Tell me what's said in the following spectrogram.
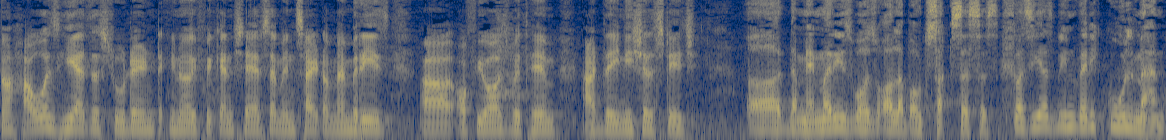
how was he as a student? You know, if you can share some insight or memories uh, of yours with him at the initial stage. Uh, the memories was all about successes. Because he has been very cool man.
